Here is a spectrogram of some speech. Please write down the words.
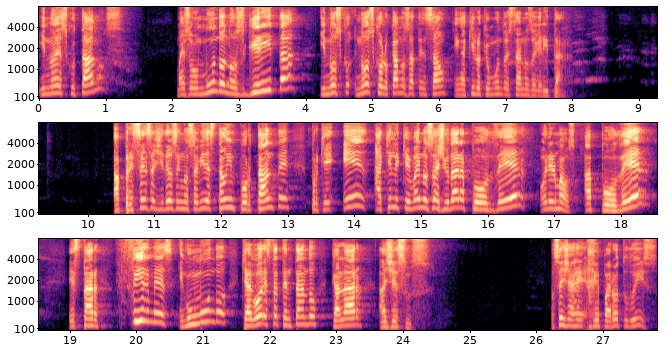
e não escutamos, mas o mundo nos grita nós, nós colocamos atenção em aquilo que o mundo está nos a gritar. A presença de Deus em nossa vida é tão importante porque é aquele que vai nos ajudar a poder, olha irmãos, a poder estar firmes em um mundo que agora está tentando calar a Jesus. Você já reparou tudo isso?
